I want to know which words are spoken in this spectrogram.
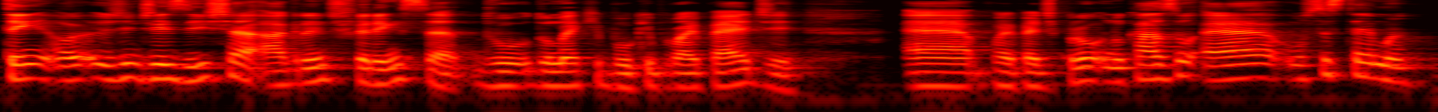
tem, hoje em dia existe a, grande diferença do, do MacBook pro iPad, é, pro iPad Pro, no caso, é o sistema.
